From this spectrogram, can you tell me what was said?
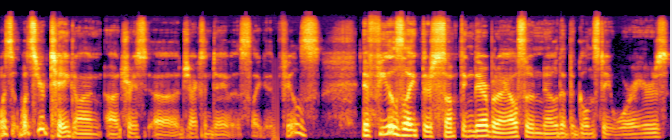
What's what's your take on uh, Trayce uh, Jackson Davis? Like it feels, it feels like there's something there, but I also know that the Golden State Warriors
